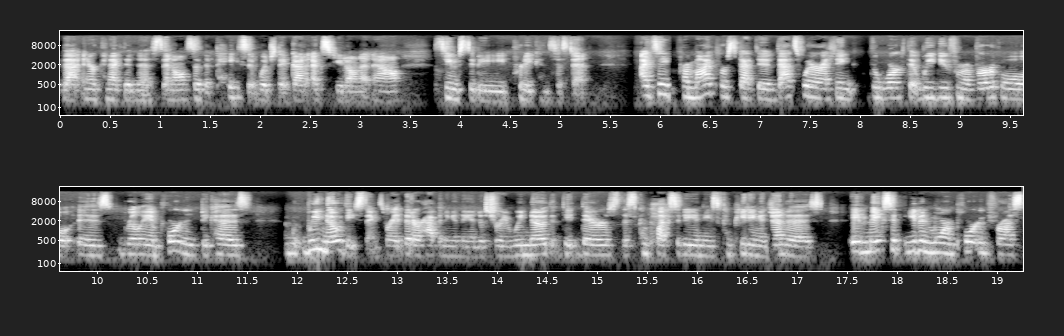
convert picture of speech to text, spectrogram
that interconnectedness and also the pace at which they've got to execute on it now seems to be pretty consistent. I'd say, from my perspective, that's where I think the work that we do from a vertical is really important because we know these things, right, that are happening in the industry. We know that the, there's this complexity and these competing agendas. It makes it even more important for us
